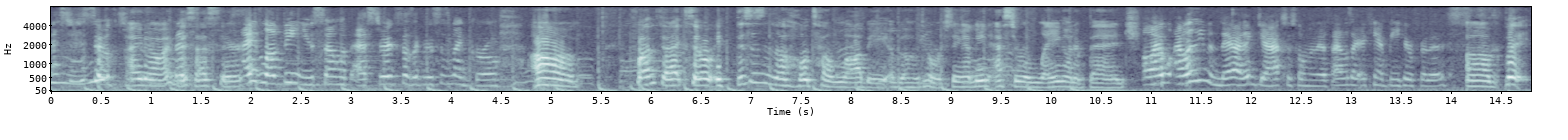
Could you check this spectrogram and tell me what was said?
Esther's so cute. I know, I miss Esther. I love being used on with Esther because I was like, this is my girl. Um, fun fact. So if this is in the hotel lobby of the hotel we're staying at, me and Esther are laying on a bench. Oh, I, I wasn't even there. I think Jax was filming this. I was like, I can't be here for this. Um, but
